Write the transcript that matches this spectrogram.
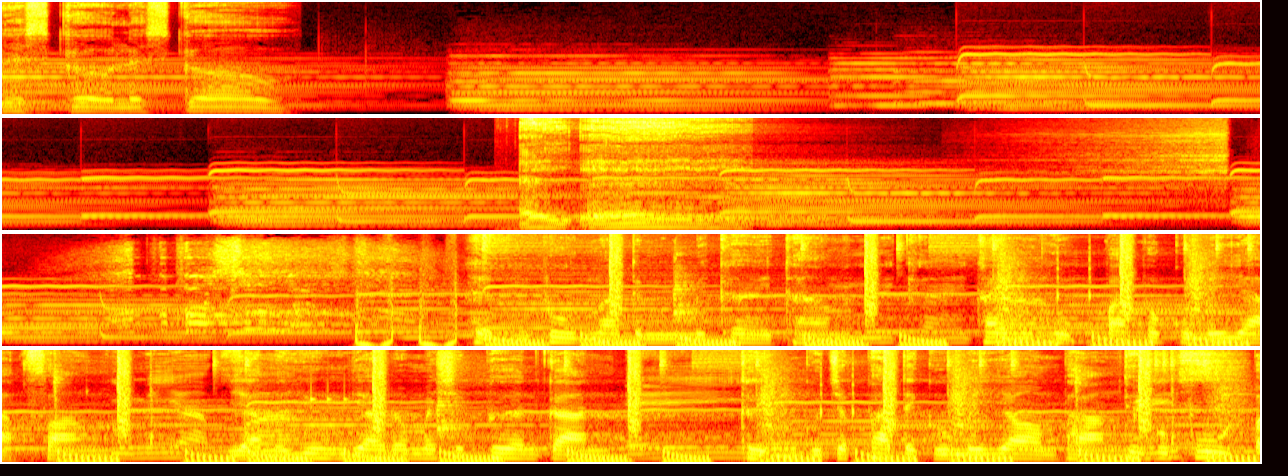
let's go let's go เอ้ยเอ้ยเห็นมึงพูดมาแต่มึงไม่เคยทำให้มันหุบปากเพราะกูไม่อยากฟัง อย่ามายุ่งยากเราไม่ใช่เพื่อนกัน ถึงกูจะพลาดแต่กูไม่ยอมพัง ที่กูพูดไป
